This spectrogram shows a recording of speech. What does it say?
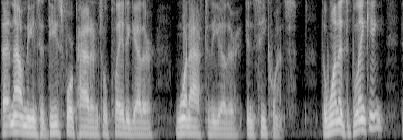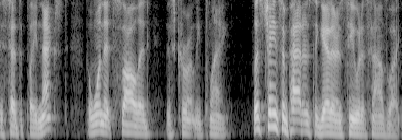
that now means that these four patterns will play together one after the other in sequence. The one that's blinking is set to play next. The one that's solid is currently playing. Let's chain some patterns together and see what it sounds like.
